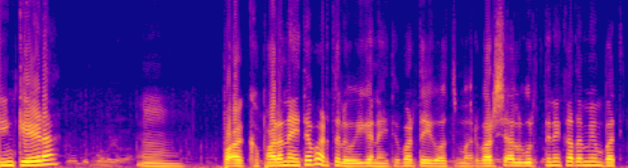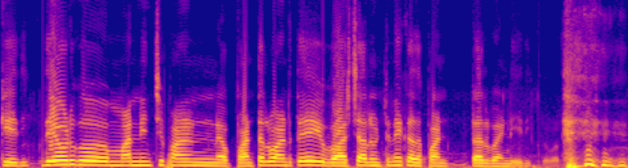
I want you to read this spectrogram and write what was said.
ఇంకేడా? పడనైతే పడతలేవు ఇకనైతే పడతాయి కావచ్చు మరి. వర్షాలు కురితేనే కదా మేము బతికేది. దేవుడు మన్నించి పంటలు పండితే వర్షాలు ఉంటేనే కదా పంటలు పండేది.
